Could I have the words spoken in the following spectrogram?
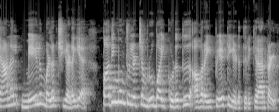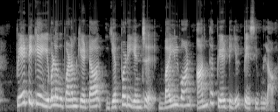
சேனல் மேலும் வளர்ச்சியடைய பதிமூன்று லட்சம் ரூபாய் கொடுத்து அவரை பேட்டி எடுத்திருக்கிறார்கள். பேட்டிக்கே இவ்வளவு பணம் கேட்டால் எப்படி என்று பைல்வான் அந்த பேட்டியில் பேசியுள்ளார்.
